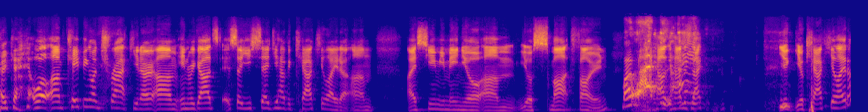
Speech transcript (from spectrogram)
Okay. Well, um, keeping on track, you know, um, in regards, so you said you have a calculator. Um, I assume you mean your um your smartphone. My what? How, how does that? Your, your calculator?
